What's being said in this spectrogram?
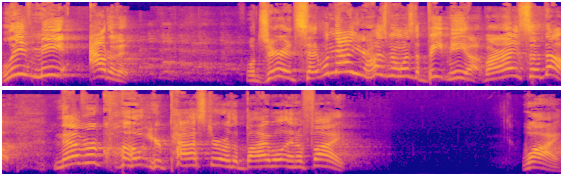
Leave me out of it. Well, Jared said, Well, now your husband wants to beat me up, all right? So, no, never quote your pastor or the Bible in a fight. Why?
